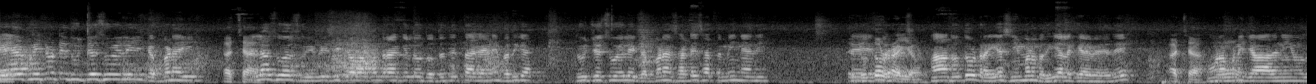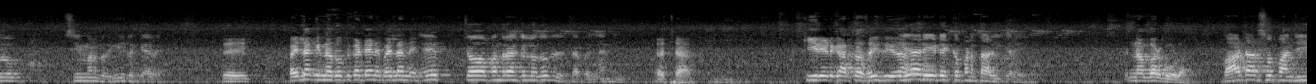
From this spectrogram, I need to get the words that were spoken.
ਇਹ ਆਪਣੀ ਝੋਟੀ ਦੂਜੇ ਸੂਏ ਲਈ ਗੱਬਣ ਹੈ ਜੀ। ਅੱਛਾ। ਪਹਿਲਾ ਸੂਆ ਸੂਈ ਵੀ ਸੀ 14 15 ਕਿਲੋ ਦੁੱਧ ਦਿੱਤਾ ਗਿਆ ਇਹਨੇ ਵਧੀਆ। ਦੂਜੇ ਸੂਏ ਲਈ ਗੱਬਣ ਹੈ 7.5 ਮਹੀਨਿਆਂ ਦੀ। ਤੇ ਦੁੱਧੋਂ ਡਰਾਈ ਆ? ਹਾਂ ਦੁੱਧੋਂ ਡਰਾਈ ਆ ਸੀਮਨ ਵਧੀਆ ਲੱਗਿਆ ਹੋਇਆ ਇਹਦੇ। ਅੱਛਾ। ਹੁਣ ਆਪਣੇ ਯਾਦ ਨਹੀਂ ਉਦੋਂ ਸੀਮਨ ਵਧੀਆ ਹੀ ਲੱਗਿਆ ਹੋਇਆ ਤੇ ਪਹਿਲਾਂ ਕਿੰਨਾ ਦੁੱਧ ਕੱਢਿਆ ਨੇ ਪਹਿਲਾਂ ਨੇ? ਇਹ 14 15 ਕਿਲੋ ਦੁੱਧ ਦਿੱਤਾ ਪਹਿਲਾਂ ਨਹੀਂ ਅੱਛਾ। ਕੀ ਰੇਟ ਕਰਤਾ ਸਹੀ ਸੀ ਇਹਦਾ? ਇਹਦਾ ਰੇਟ 145 ਕਰੇਗਾ ਨੰਬਰ ਬੋਲ 62805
